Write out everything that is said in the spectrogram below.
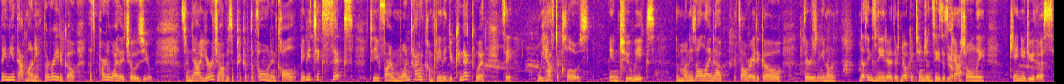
They need that money. They're ready to go. That's part of why they chose you. So now your job is to pick up the phone and call. Maybe it takes six till you find one title company that you connect with. Say, we have to close in two weeks. The money's all lined up. It's all ready to go. There's, you know, nothing's needed. There's no contingencies. It's Yep. cash only. Can you do this?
